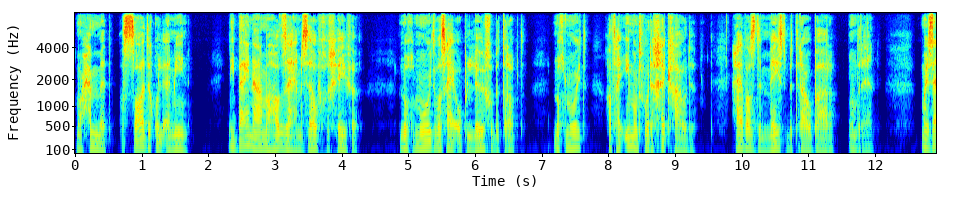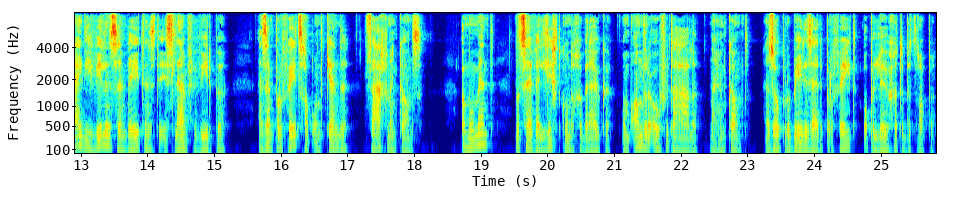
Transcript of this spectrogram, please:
Mohammed as-Sadiq al-Amin. Die bijnamen hadden zij hem zelf gegeven. Nog nooit was hij op leugen betrapt. Nog nooit had hij iemand voor de gek gehouden. Hij was de meest betrouwbare onder hen. Maar zij die willens en wetens de islam verwierpen en zijn profeetschap ontkenden, zagen een kans. Een moment dat zij wellicht konden gebruiken om anderen over te halen naar hun kant. En zo probeerden zij de profeet op een leugen te betrappen.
